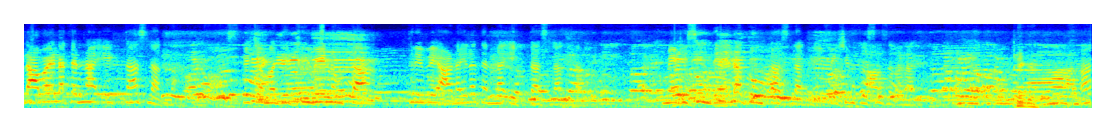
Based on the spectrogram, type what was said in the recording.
लावायला त्यांना एक तास लागला. त्याच्यामध्ये थ्रीवे नव्हता. थ्रीवे आणायला त्यांना एक तास लागला. मेडिसिन द्यायला दोन तास लागले. पेशंट कसं जगणार ठीक आहे. हा?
